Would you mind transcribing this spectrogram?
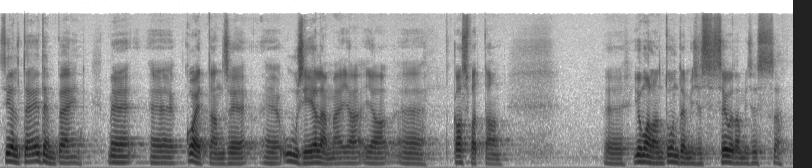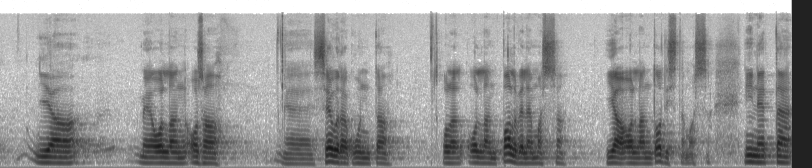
Sieltä eteenpäin me eh, koetaan se eh, uusi elämä ja, ja eh, kasvataan Jumalan tuntemisessa, seuramisessa ja me ollaan osa seurakuntaa, ollaan palvelemassa ja ollaan todistamassa, niin että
